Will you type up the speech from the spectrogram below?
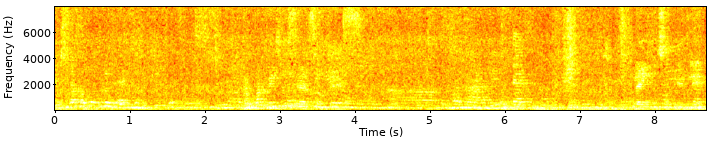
extracurricular activities as well. And what makes you sad sometimes? That's Like you see siblings,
